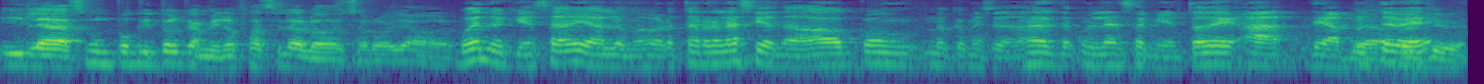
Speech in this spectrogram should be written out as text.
y le hace un poquito el camino fácil a los desarrolladores. Bueno, quién sabe, a lo mejor está relacionado con lo que mencionas, un lanzamiento de, a- de Apple De TV. Apple TV.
